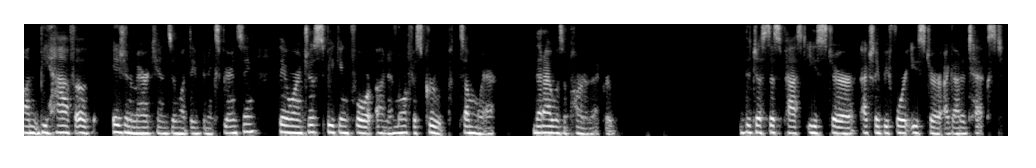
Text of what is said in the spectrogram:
on behalf of Asian Americans and what they've been experiencing, they weren't just speaking for an amorphous group somewhere, that I was a part of that group. The, just this past Easter, actually before Easter, I got a text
